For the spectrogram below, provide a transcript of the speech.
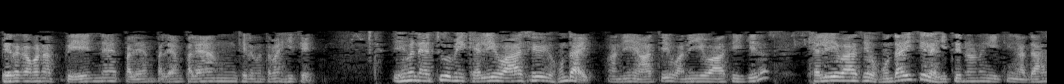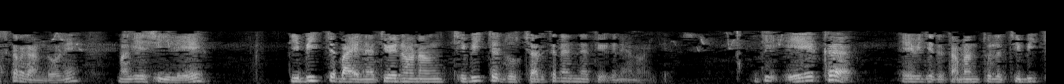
පෙර ගමනක් පේන්නේ ඵලයන් ඵලයන් ඵලයන් කියලාම තමයි හිතෙන්නේ. එහෙම නැතුව මේ කැලේ වාසය හොඳයි. අනේ ආතේ වනේ වාසී කියලා කැලේ වාසය හොඳයි කියලා හිතෙනවනම් ඒකෙන් අදහස් කරගන්න ඕනේ මගේ සීලේ තිබිච්ච බය නැති වෙනවනම් තිබිච්ච දුස්චරිත නැති වෙගෙන යනවා කියන්නේ. ඉතින් ඒක ඒ විදිහට Taman තුල තිබිච්ච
